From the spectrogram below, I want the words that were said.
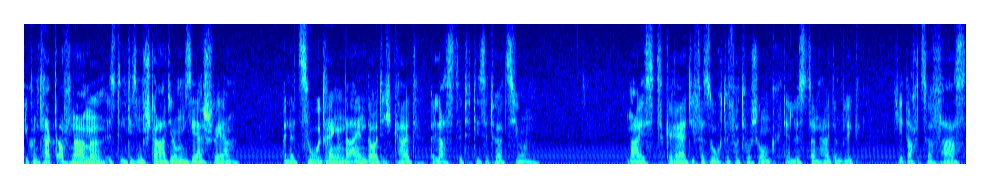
Die Kontaktaufnahme ist in diesem Stadium sehr schwer. Eine zudrängende Eindeutigkeit belastet die Situation. Meist gerät die versuchte Vertuschung der Lüsternheit im Blick jedoch zur Farce.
